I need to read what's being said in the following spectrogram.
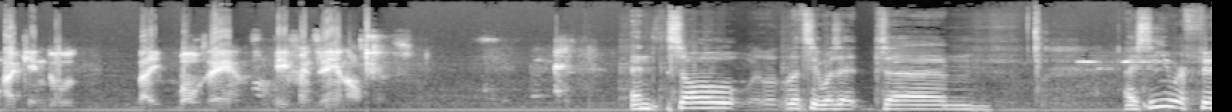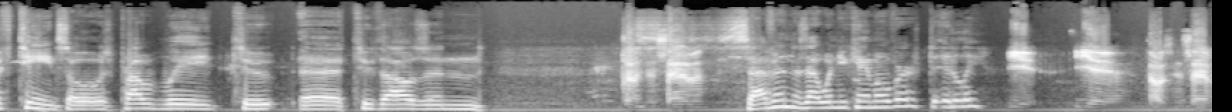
I can do like both ends, defense and offense. And so let's see, was it? Um, I see you were 15, so it was probably two, uh, 2007. 2007. Is that when you came over to Italy? Yeah, yeah, 2007.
